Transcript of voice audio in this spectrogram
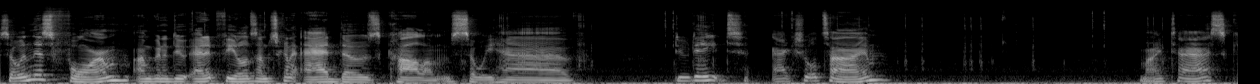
So in this form, I'm going to do edit fields. I'm just going to add those columns. So we have due date, actual time, my task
